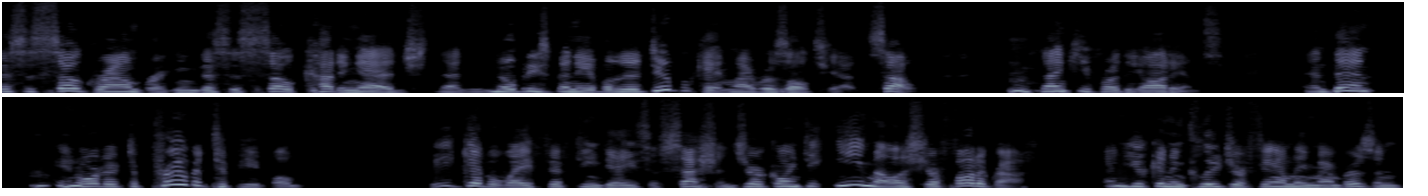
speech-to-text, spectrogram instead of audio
This is so groundbreaking. This is so cutting edge that nobody's been able to duplicate my results yet. So, thank you for the audience. And then, in order to prove it to people, we give away 15 days of sessions. You're going to email us your photograph, and you can include your family members, and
